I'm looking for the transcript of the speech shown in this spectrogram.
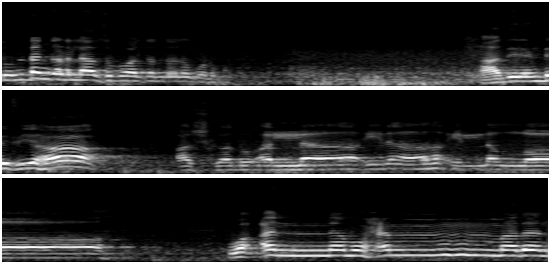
തുണ്ടൻ കടലാസ് പോലത്തെ എന്തോന്ന് കൊടുക്കും. രണ്ട് ഫിഹ അഷ്ഹദു അല്ലാ ഇലാഹ വ അന്ന മുഹമ്മദൻ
